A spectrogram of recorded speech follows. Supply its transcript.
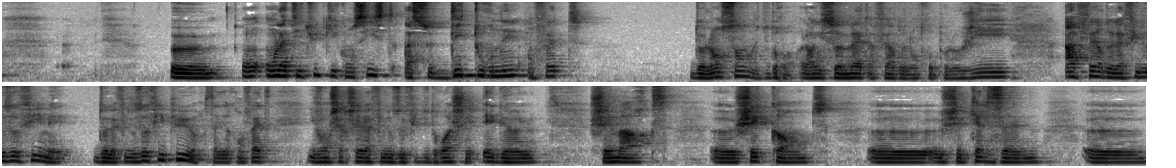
euh, ont, l'attitude qui consiste à se détourner en fait de l'ensemble du droit. Alors ils se mettent à faire de l'anthropologie, à faire de la philosophie, mais de la philosophie pure, c'est-à-dire qu'en fait ils vont chercher la philosophie du droit chez Hegel, chez Marx, euh, chez Kant, euh, chez Kelsen, ou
